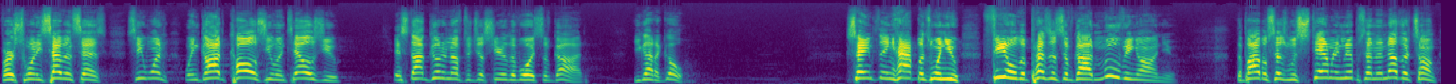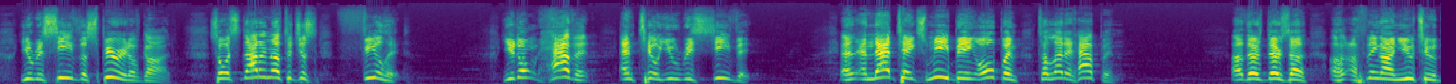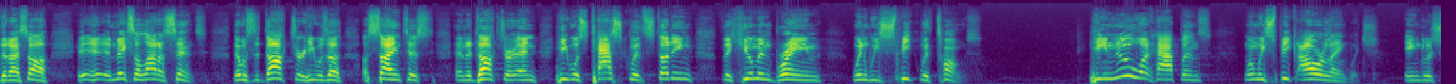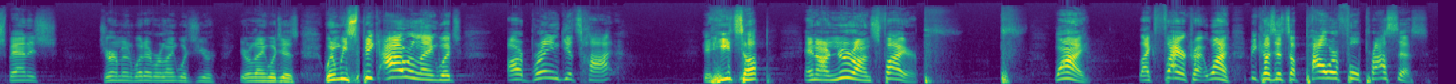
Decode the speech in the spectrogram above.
Verse 27 says, See, when, when God calls you and tells you, it's not good enough to just hear the voice of God. You got to go. Same thing happens when you feel the presence of God moving on you. The Bible says, with stammering lips and another tongue, you receive the Spirit of God. So it's not enough to just feel it. You don't have it until you receive it. And, and that takes me being open to let it happen. Uh, there's there's a, a, a, thing on YouTube that I saw. It, it, makes a lot of sense. There was a doctor, he was a, a scientist and a doctor, and he was tasked with studying the human brain when we speak with tongues. He knew what happens when we speak our language English, Spanish, German, whatever language your, your language is. When we speak our language, our brain gets hot, it heats up, and our neurons fire. Why? Like firecracker. Why? Because it's a powerful process.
